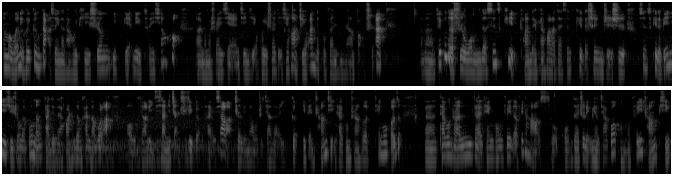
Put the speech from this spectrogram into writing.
那么纹理会更大，所以呢，它会提升一点内存消耗，啊，那么衰减仅仅会衰减信号，只有暗的部分仍然保持暗。嗯，最酷的是我们的 SenseKit 团队开发了在 SenseKit 甚至是 SenseKit 编辑器中的功能，大家在华盛顿看到过了啊。我将立即向你展示这个，它有效了。这里呢，我只加载了一个一点场景：太空船和天空盒子。嗯，太空船在天空飞得非常好，所我们在这里没有加光，我们非常平，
